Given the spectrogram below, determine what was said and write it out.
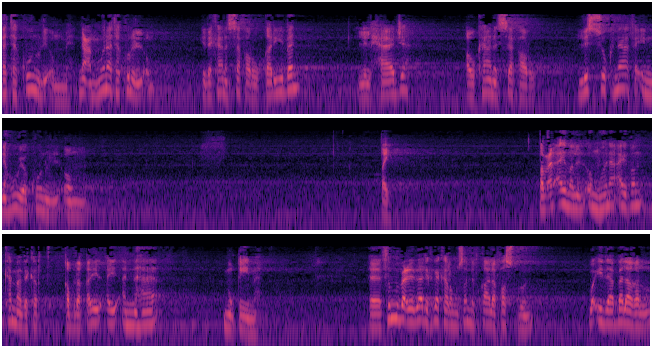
فتكون لأمه. نعم هنا تكون للأم. إذا كان السفر قريبا للحاجة أو كان السفر للسكنى فإنه يكون للأم. طيب. طبعا أيضا للأم هنا أيضا كما ذكرت قبل قليل أي أنها مقيمة. آه، ثم بعد ذلك ذكر المصنف قال فصل. وإذا بلغ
